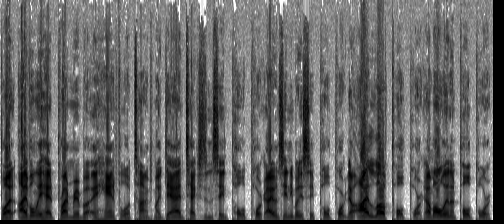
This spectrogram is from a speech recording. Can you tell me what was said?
But I've only had prime rib a handful of times. My dad texted and saying pulled pork. I haven't seen anybody say pulled pork. Now I love pulled pork. I'm all in on pulled pork.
